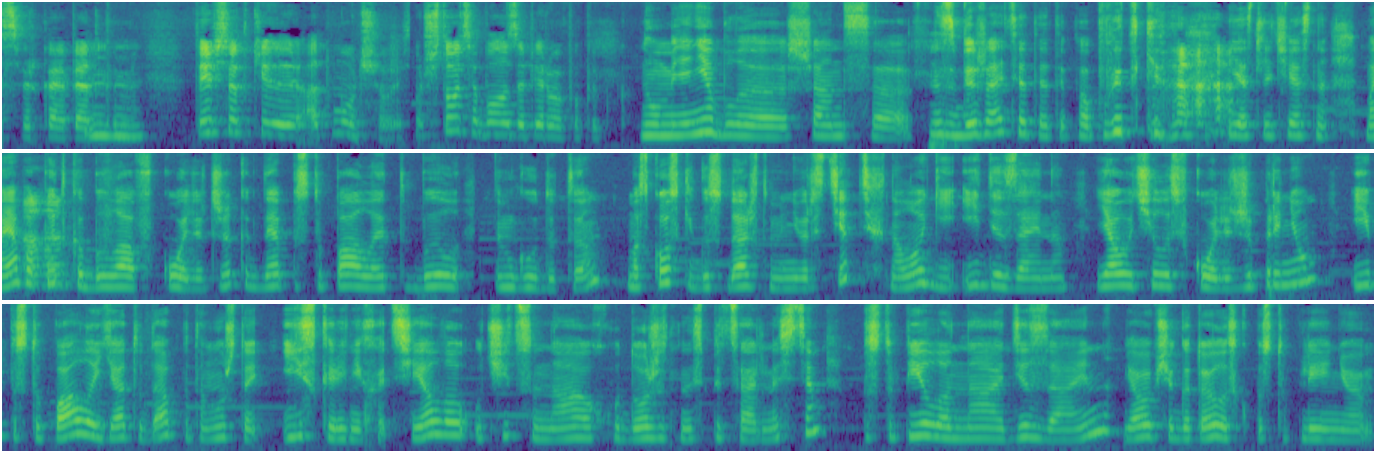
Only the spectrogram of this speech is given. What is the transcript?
сверкая пятками. Ты все-таки отмучилась. Вот что у тебя была за первая попытка? Ну, у меня не было шанса сбежать от этой попытки, если честно. Моя попытка была в колледже, когда я поступала, это был МГУДТ, Московский государственный университет технологий и дизайна. Я училась в колледже при нем, и поступала я туда, потому что искренне хотела учиться на художественной специальности поступила на дизайн. Я вообще готовилась к поступлению.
